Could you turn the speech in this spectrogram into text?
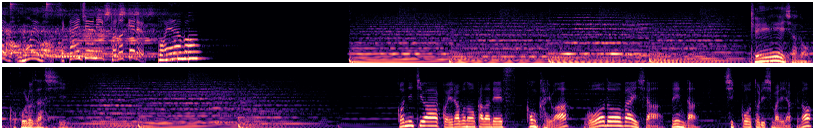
声を思いを世界中に届けるコエラボ経営者の志こんにちは、コエラボの岡田です。今回は合同会社連弾執行取締役の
